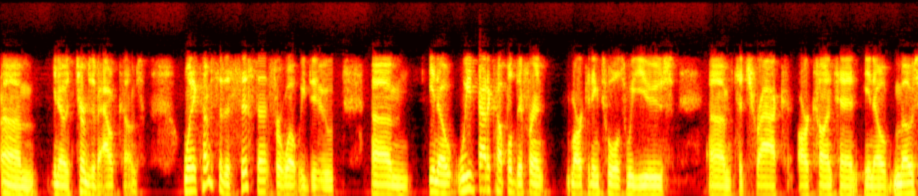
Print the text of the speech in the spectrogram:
um, you know, in terms of outcomes. When it comes to the system for what we do, um, you know, we've got a couple different marketing tools we use um, to track our content. You know, most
